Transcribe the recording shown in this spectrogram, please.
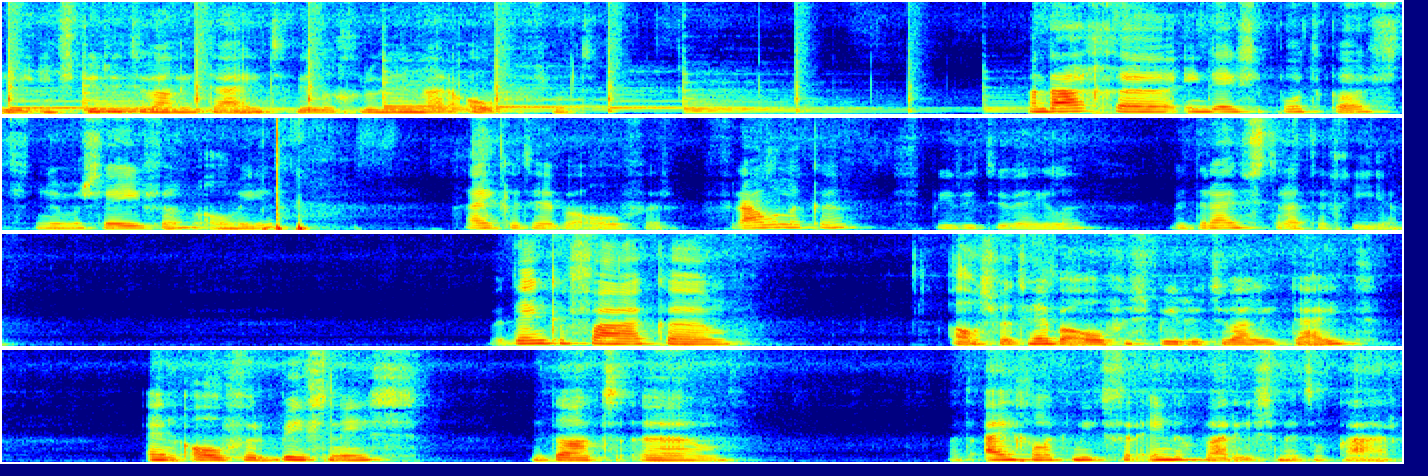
die in spiritualiteit willen groeien naar overvloed. Vandaag uh, in deze podcast nummer 7 alweer ga ik het hebben over vrouwelijke spirituele bedrijfsstrategieën. We denken vaak, uh, als we het hebben over spiritualiteit en over business, dat uh, het eigenlijk niet verenigbaar is met elkaar.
